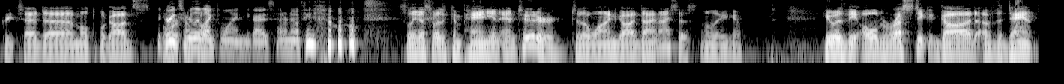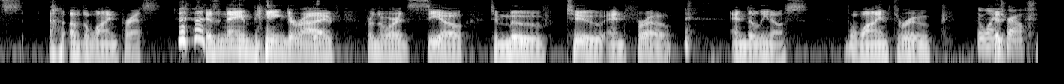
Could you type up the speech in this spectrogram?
Greeks had uh, multiple gods. The for Greeks really alcohol. liked wine, you guys. I don't know if you know. Silenus was a companion and tutor to the wine god Dionysus. Oh, there you go. He was the old rustic god of the dance of the wine press. His name being derived from the words "sio" to move to and fro, and dolinos, the wine through. the wine His- trough.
